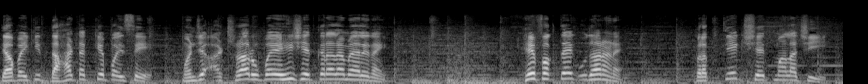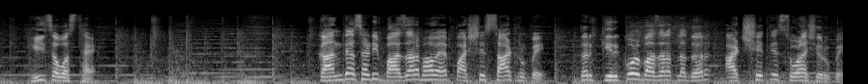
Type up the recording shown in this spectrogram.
त्यापैकी दहा टक्के पैसे म्हणजे अठरा रुपयेही शेतकऱ्याला मिळाले नाही. हे फक्त एक उदाहरण आहे. प्रत्येक शेतमालाची हीच अवस्था आहे. कांद्यासाठी बाजारभाव आहे पाचशे साठ रुपये तर किरकोळ बाजारातला दर आठशे ते सोळाशे रुपये.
